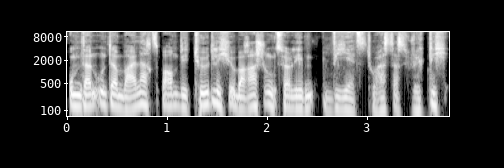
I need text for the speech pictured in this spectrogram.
um dann unterm Weihnachtsbaum die tödliche Überraschung zu erleben. Wie jetzt? Du hast das wirklich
